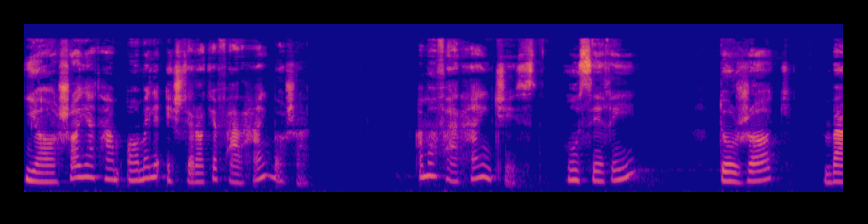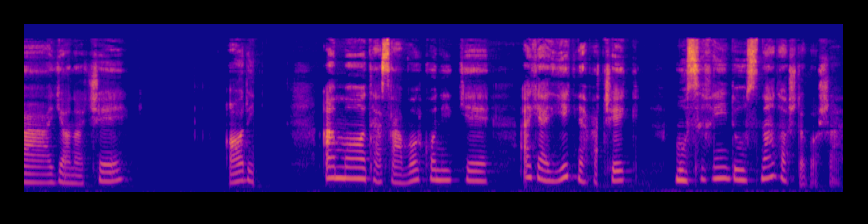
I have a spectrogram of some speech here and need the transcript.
یا شاید هم عامل اشتراک فرهنگ باشد. اما فرهنگ چیست؟ موسیقی؟ دورژاک و یاناچک؟ آری. اما تصور کنید که اگر یک نفر چک موسیقی دوست نداشته باشد.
